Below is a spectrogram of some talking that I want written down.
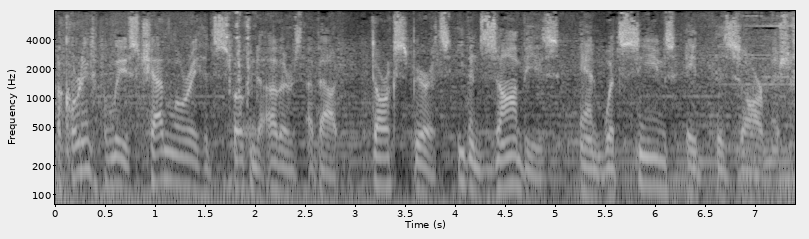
According to police, Chad and Lori had spoken to others about dark spirits, even zombies, and what seems a bizarre mission.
